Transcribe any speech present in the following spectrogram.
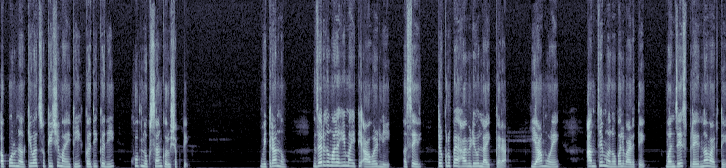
अपूर्ण किंवा चुकीची माहिती कधीकधी खूप नुकसान करू शकते. मित्रांनो जर तुम्हाला ही माहिती आवडली असेल तर कृपया हा व्हिडिओ लाईक करा. यामुळे आमचे मनोबल वाढते म्हणजेच प्रेरणा वाढते.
